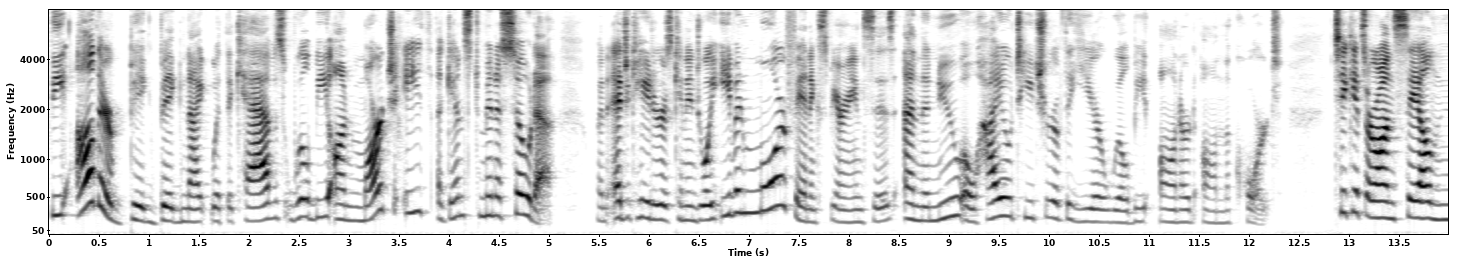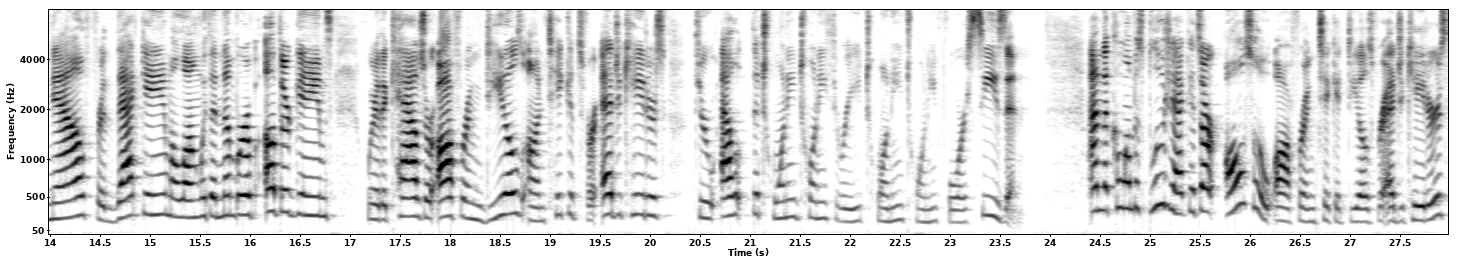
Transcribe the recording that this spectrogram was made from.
The other big, big night with the Cavs will be on March 8th against Minnesota, when educators can enjoy even more fan experiences and the new Ohio Teacher of the Year will be honored on the court. Tickets are on sale now for that game, along with a number of other games where the Cavs are offering deals on tickets for educators throughout the 2023 2024 season. And the Columbus Blue Jackets are also offering ticket deals for educators.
